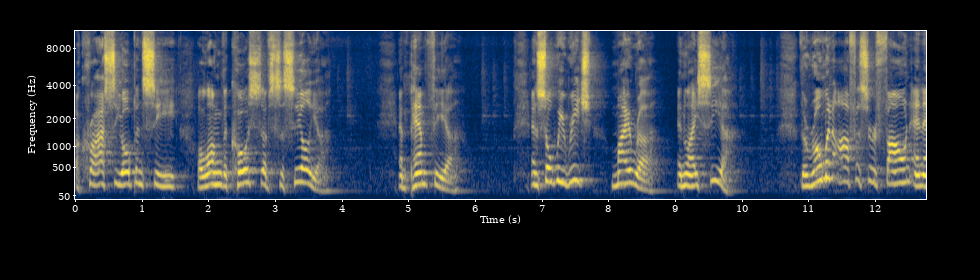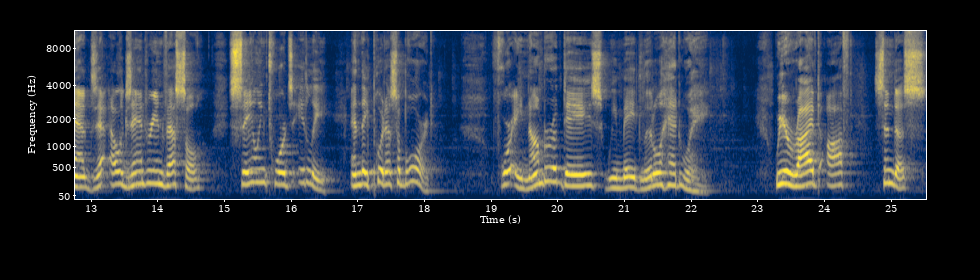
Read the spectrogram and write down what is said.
across the open sea, along the coasts of Cilicia and Pamphylia. And so we reach Myra and Lycia. The Roman officer found an Alexandrian vessel sailing towards Italy, and they put us aboard. For a number of days, we made little headway. We arrived off Sindus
